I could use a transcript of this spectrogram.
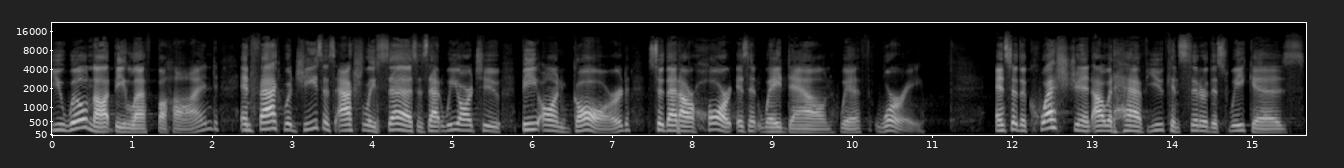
You will not be left behind. In fact, what Jesus actually says is that we are to be on guard so that our heart isn't weighed down with worry. And so, the question I would have you consider this week is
